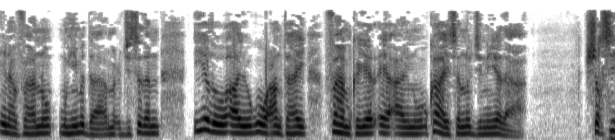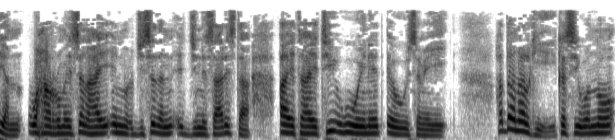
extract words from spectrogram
inaan fahanno muhiimadda mucjisadan iyadoo ay ugu wacan tahay fahamka yar ee aynu ka haysanno jinniyada. Shakhsiyan waxaan rumaysanahay in mucjisadan jinni saarista ay tahay tii ugu weyneed ee uu sameeyey. Haddaan halkii ka sii wadno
